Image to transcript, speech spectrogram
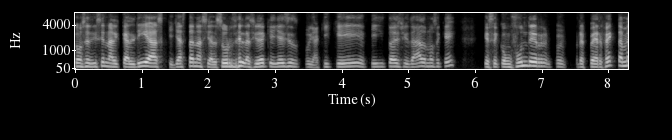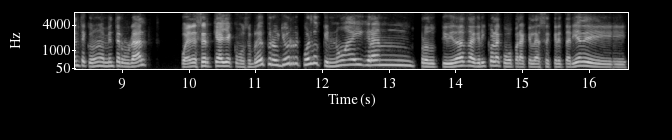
¿cómo se dicen? Alcaldías que ya están hacia el sur de la ciudad, que ya dices, pues aquí qué, aquí toda es ciudad o no sé qué, que se confunde perfectamente con un ambiente rural. Puede ser que haya como sembrado, pero yo recuerdo que no hay gran productividad agrícola como para que la Secretaría de,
